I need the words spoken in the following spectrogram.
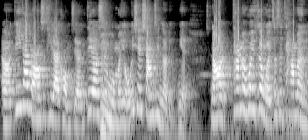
呃，第一，它同样是替代空间；第二，是我们有一些相近的理念，然后他们会认为这是他们。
